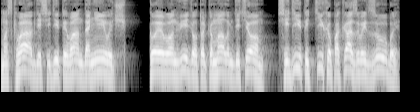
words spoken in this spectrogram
Москва, где сидит Иван Данилович, коего он видел только малым детем, сидит и тихо показывает зубы,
